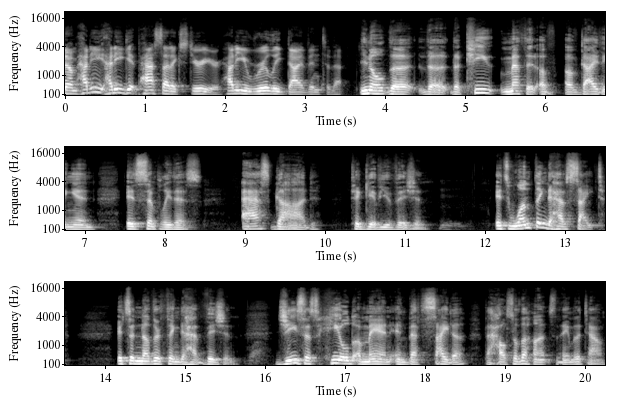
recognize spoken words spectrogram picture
um, how do you how do you get past that exterior? How do you really dive into that? You know, the the the key method of of diving in is simply this: ask God to give you vision. It's one thing to have sight; it's another thing to have vision. Jesus healed a man in Bethsaida, the house of the Hunts, the name of the town.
